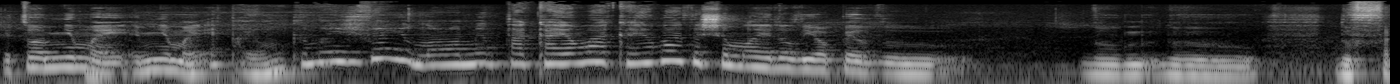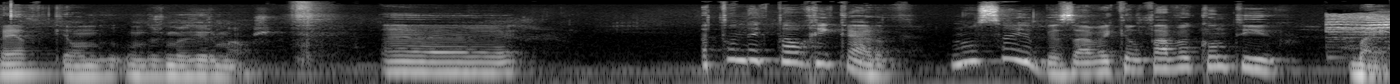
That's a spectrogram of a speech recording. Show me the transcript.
Então a minha mãe, a minha mãe, epá, ele nunca mais veio, ele normalmente está cá e lá, cá e lá, deixa-me lá ir ali ao pé do, do, do, do Fred, que é um, um dos meus irmãos. Ah, então onde é que está o Ricardo? Não sei, eu pensava que ele estava contigo. Bem,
